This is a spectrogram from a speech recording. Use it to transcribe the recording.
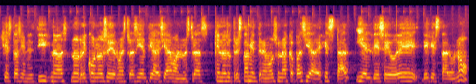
gestaciones dignas, no reconocer nuestras identidades y además nuestras, que nosotros también tenemos una capacidad de gestar y el deseo de, de gestar o no.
